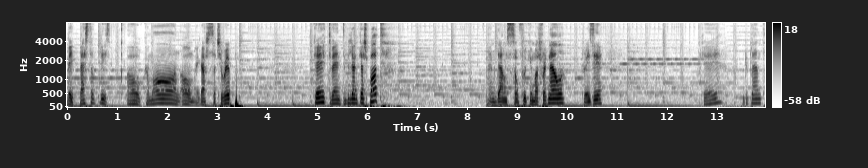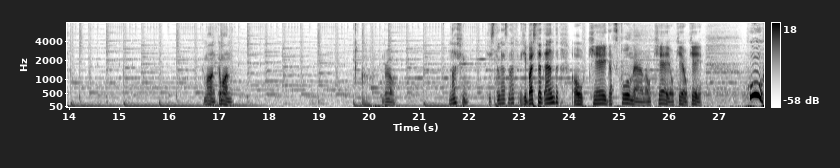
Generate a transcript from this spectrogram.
wait, pastel, please. Oh, come on. Oh my gosh, such a rip. Okay, 20 billion cash pot. I'm down so freaking much right now. Crazy. Okay, replant. Come on, come on. Oh, bro. Nothing. He still has nothing. He busted and... Okay, that's cool, man. Okay, okay, okay. Whew.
